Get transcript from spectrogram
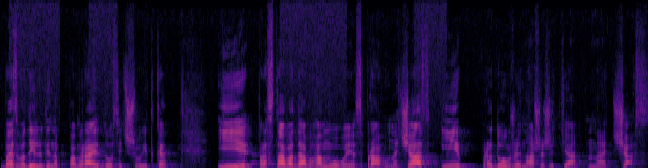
Без води людина помирає досить швидко, і проста вода вгамовує спрагу на час і продовжує наше життя на час.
